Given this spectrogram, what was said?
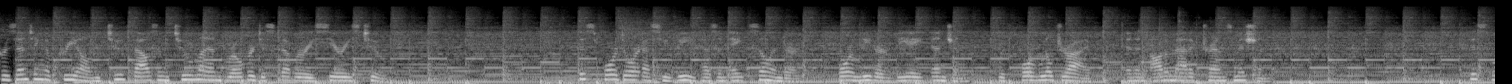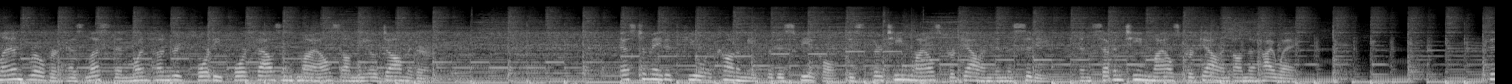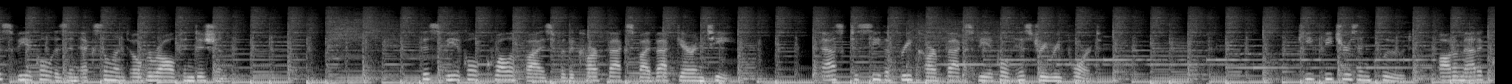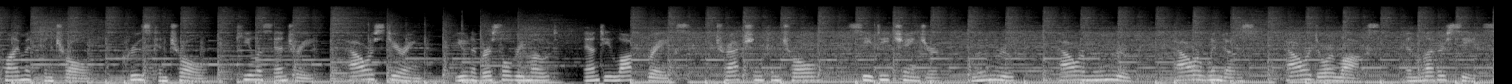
Presenting a pre-owned 2002 Land Rover Discovery Series 2. This four-door SUV has an 8-cylinder, 4-liter V8 engine, with four-wheel drive, and an automatic transmission. This Land Rover has less than 144,000 miles on the odometer. Estimated fuel economy for this vehicle is 13 miles per gallon in the city, and 17 miles per gallon on the highway. This vehicle is in excellent overall condition. This vehicle qualifies for the Carfax buyback guarantee. Ask to see the free Carfax vehicle history report. Key features include, automatic climate control, cruise control, keyless entry, power steering, universal remote, anti-lock brakes, traction control, CD changer, moonroof, power moonroof, power windows, power door locks, and leather seats.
